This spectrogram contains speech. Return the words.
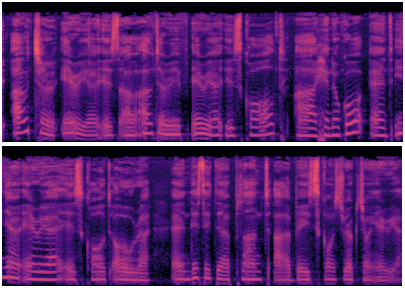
the outer area is our outer reef area is called uh, Henoko, and inner area is called Oura. And this is the plant-based uh, construction area.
